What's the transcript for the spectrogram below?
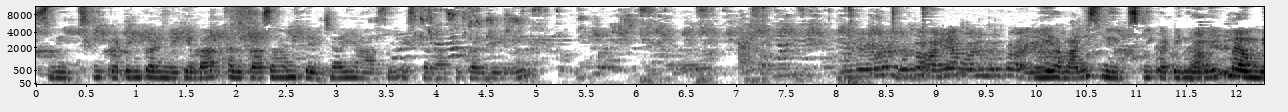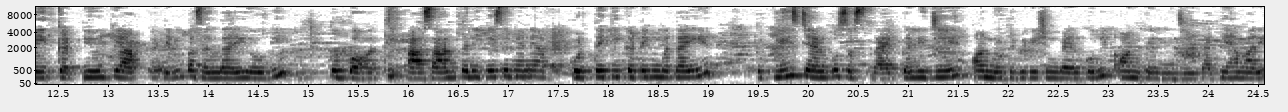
स्लीव्स की कटिंग करने के बाद हल्का सा हम तिरछा यहाँ से इस तरह से कर देंगे। ये हमारी स्लीव्स की कटिंग हो गई। मैं उम्मीद करती हूँ कि आप कटिंग पसंद आई होगी। तो बहुत ही आसान तरीके से मैंने आप कुर्ते की कटिंग बताई है। तो प्लीज़ चैनल को सब्सक्राइब कर लीजिए और नोटिफिकेशन बेल को भी ऑन कर लीजिए, ताकि हमारी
